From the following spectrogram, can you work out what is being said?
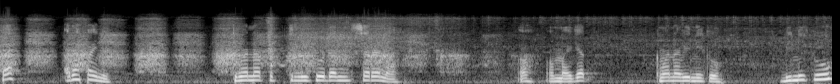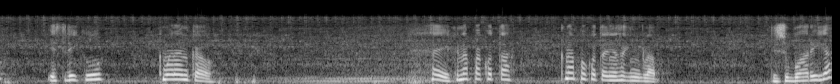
Eh ada apa ini? Gimana putriku dan Serena? Oh oh my god. Ke mana biniku? Biniku, istriku, ke mana engkau? Hei, kenapa kota? Kenapa kotanya saking gelap? Di subuh hari kah?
